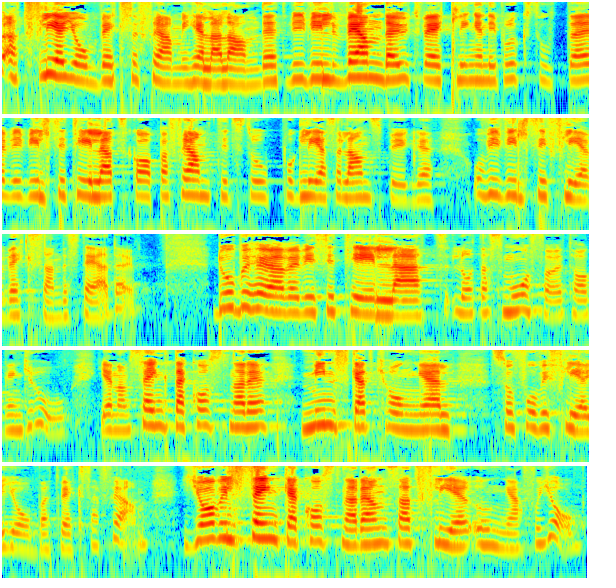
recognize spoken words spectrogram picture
att fler jobb växer fram i hela landet. Vi vill vända utvecklingen i bruksorter. Vi vill se till att skapa framtidstro på gles och landsbygder och vi vill se fler växande städer. Då behöver vi se till att låta småföretagen gro. Genom sänkta kostnader, minskat krångel, så får vi fler jobb att växa fram. Jag vill sänka kostnaden så att fler unga får jobb.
